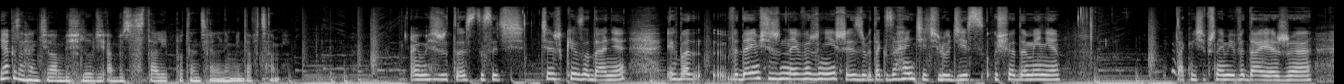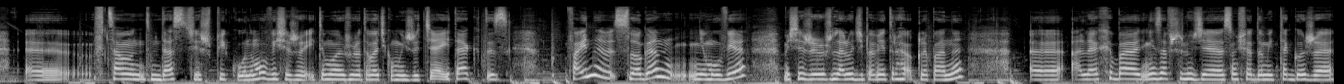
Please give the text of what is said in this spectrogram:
jak zachęciłabyś ludzi, aby zostali potencjalnymi dawcami? A myślę, że to jest dosyć ciężkie zadanie. I chyba wydaje mi się, że najważniejsze jest, żeby tak zachęcić ludzi, jest uświadomienie tak mi się przynajmniej wydaje, że e, w całym tym dastwie szpiku, no mówi się, że i ty możesz uratować komuś życie i tak, to jest fajny slogan, nie mówię. Myślę, że już dla ludzi pewnie trochę oklepany, e, ale chyba nie zawsze ludzie są świadomi tego, że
